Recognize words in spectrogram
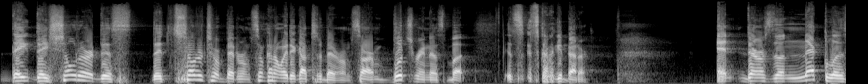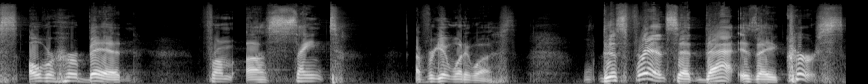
they they showed her this. They showed her to her bedroom. Some kind of way they got to the bedroom. Sorry, I'm butchering this, but it's it's gonna get better. And there's a necklace over her bed from a saint. I forget what it was this friend said that is a curse.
